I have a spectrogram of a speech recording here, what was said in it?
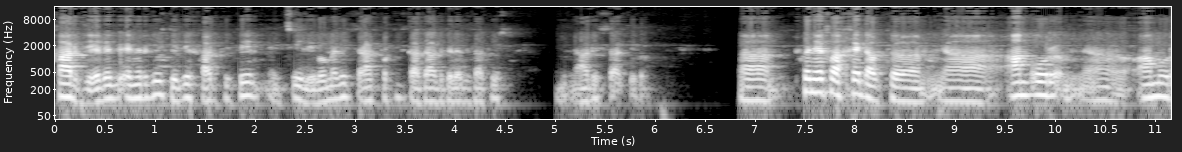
ხარჯი, ენერგიის დიდი ხარჯი წილი, რომელიც ტრანსპორტის გადაადგილებისათვის არის საჭირო. თქვენ ახლა ხედავთ ამ ორ ამ ორ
